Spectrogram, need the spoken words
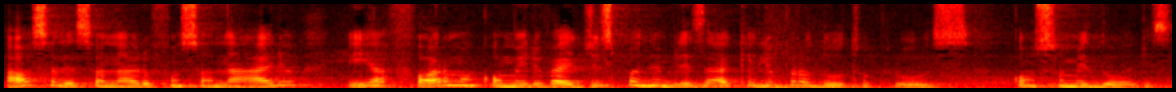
ao selecionar o funcionário e a forma como ele vai disponibilizar aquele produto para os consumidores,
